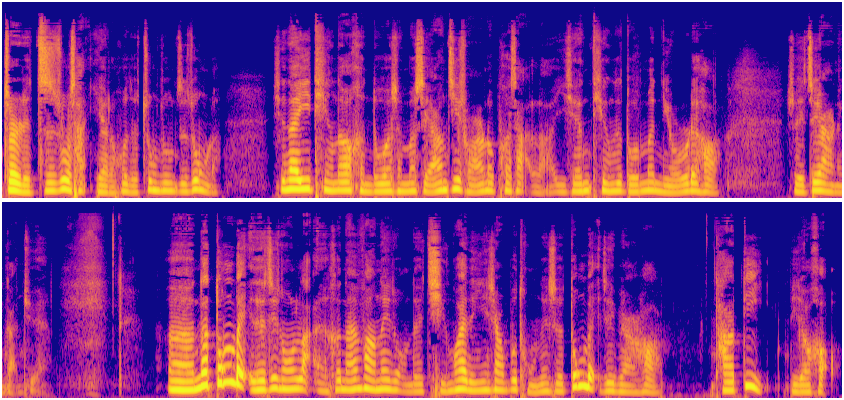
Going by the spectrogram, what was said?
这儿的支柱产业了，或者重中之重了。现在一听到很多什么沈阳机床都破产了，以前听着多么牛的哈，所以这样的感觉。嗯，那东北的这种懒和南方那种的勤快的印象不同的是，东北这边哈，它地比较好，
